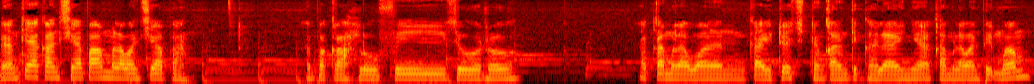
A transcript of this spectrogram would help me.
nanti akan siapa melawan siapa? Apakah Luffy, Zoro akan melawan Kaido sedangkan tiga lainnya akan melawan Big Mom?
